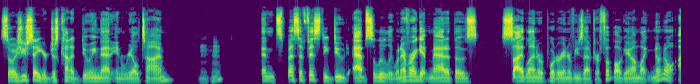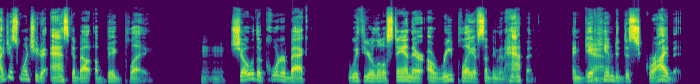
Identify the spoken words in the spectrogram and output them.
so as you say you're just kind of doing that in real time Mm-hmm. and specificity, dude, absolutely. Whenever I get mad at those sideline reporter interviews after a football game, I'm like, no, no, I just want you to ask about a big play. Mm-hmm. Show the quarterback with your little stand there a replay of something that happened and get Yeah. him to describe it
